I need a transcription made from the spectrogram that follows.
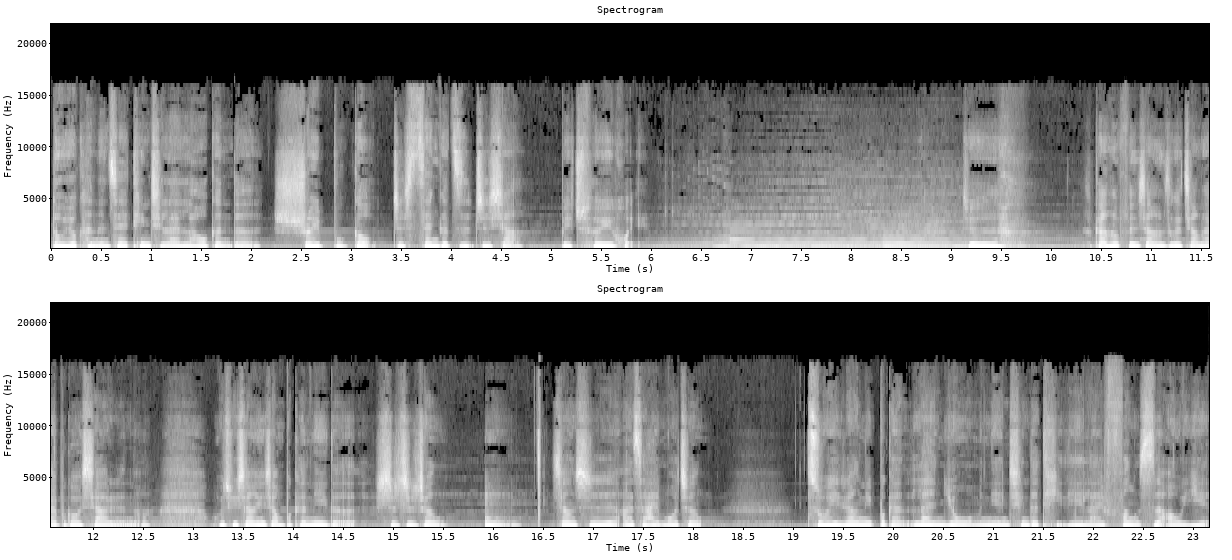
都有可能在听起来老梗的“睡不够”这三个字之下被摧毁。就是刚刚分享的这个讲的还不够吓人呢，或许想一想不可逆的失智症，嗯，像是阿兹海默症。足以让你不敢滥用我们年轻的体力来放肆熬夜。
